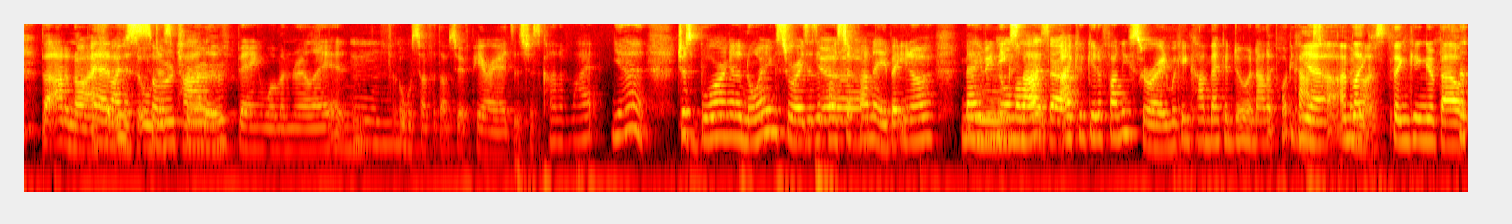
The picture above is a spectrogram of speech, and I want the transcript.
But I don't know. I That feel like it's all so just part true. of being a woman, really, and Mm. also for those who have periods, it's just kind of like, yeah, just boring and annoying stories as opposed to funny. But you know, maybe Mm, next month. I could get a funny story, and we can come back and do another podcast. Yeah, I'm Who like knows? thinking about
